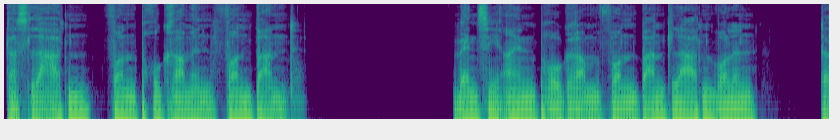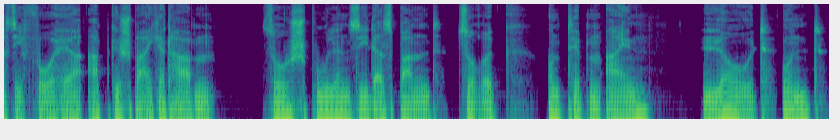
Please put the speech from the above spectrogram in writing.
Das Laden von Programmen von Band. Wenn Sie ein Programm von Band laden wollen, das Sie vorher abgespeichert haben, so spulen Sie das Band zurück und tippen ein Load und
